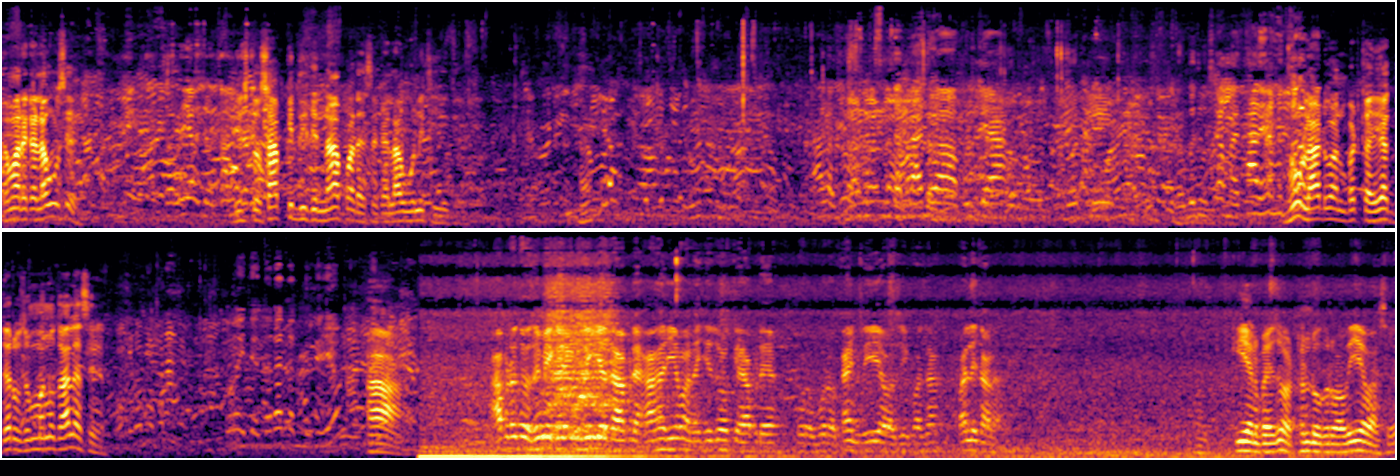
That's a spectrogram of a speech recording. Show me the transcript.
તમારે કાંઈ લાવવું છે? ડીશ તો સાફ કીધી દીધી ના પાડે છે કાંઈ લાવવું નથી એવું અમે હું? લાડવાનું ભટકા એક ધરું જમવાનું તો હાલે છે. હા. આપણે તો જમી કરીને લઈ ગયા હતા આપણે હાહરિયામાં નથી જો કે આપણે બોરો બોરો ખાઈને લઈ આવ્યા છીએ પાછા પાલીતાણા. કિયનભાઈ જો ઠંડો કરવા આવી આવ્યા છે.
